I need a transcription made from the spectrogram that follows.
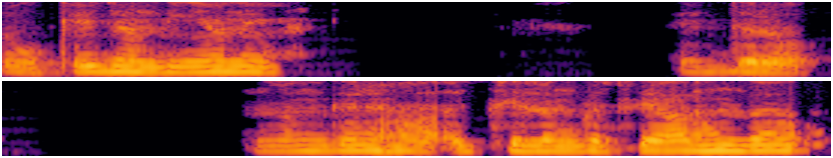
ਧੋ ਕੇ ਜਾਂਦੀਆਂ ਨੇ। ਇੱਧਰ ਲੰਗਰ ਹਾਲ ਇੱਥੇ ਲੰਗਰ ਤਿਆਰ ਹੁੰਦਾ।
